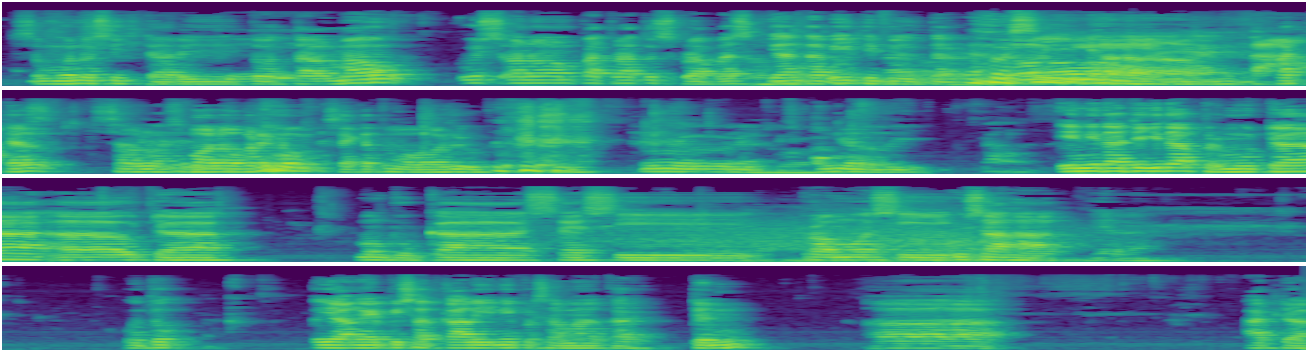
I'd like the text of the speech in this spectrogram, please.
semono sih dari total mau wis ono 400 berapa sekian tapi di filter oh iya padahal follower yang saya ketemu lu. Ini tadi kita bermuda eh, udah membuka sesi promosi usaha. Ya untuk yang episode kali ini bersama Garden eh, ada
